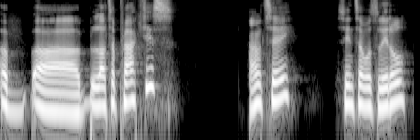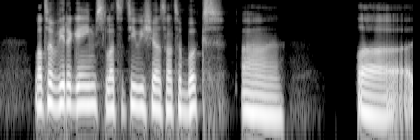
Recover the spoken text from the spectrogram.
Uh, uh, lots of practice, I would say, since I was little. Lots of video games, lots of TV shows, lots of books, uh, uh,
